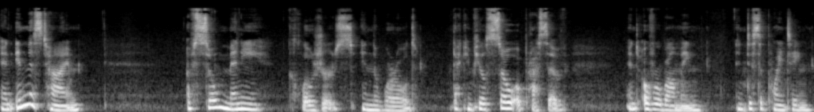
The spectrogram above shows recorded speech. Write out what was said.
And in this time of so many closures in the world that can feel so oppressive and overwhelming and disappointing,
